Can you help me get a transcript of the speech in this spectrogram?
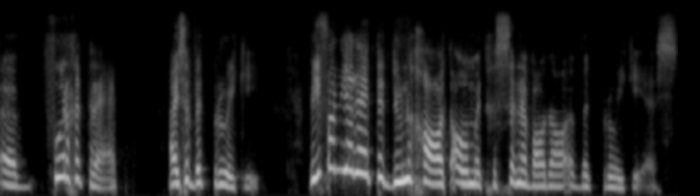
uh, voorgetrek. Hy's 'n wit broodjie. Wie van julle het te doen gehad al met gesinne waar daar 'n wit broodjie is?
